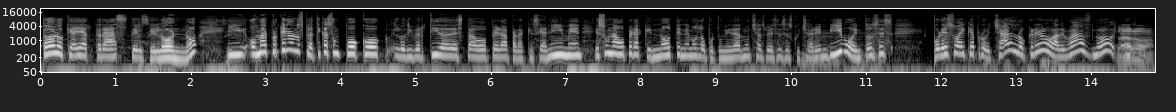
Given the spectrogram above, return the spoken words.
Todo lo que hay atrás del telón, ¿no? Y Omar, ¿por qué no nos platicas un poco lo divertida de esta ópera para que se animen? Es una ópera que no tenemos la oportunidad muchas veces de escuchar en vivo, entonces por eso hay que aprovecharlo, creo, además, ¿no? Claro.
